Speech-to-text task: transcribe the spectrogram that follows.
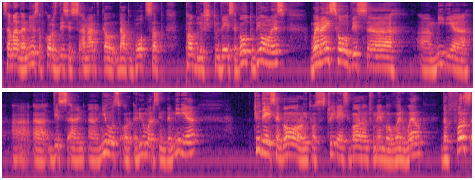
some other news. Of course, this is an article that WhatsApp published two days ago. To be honest, when I saw this uh, uh, media, uh, uh this uh, uh, news or rumors in the media, two days ago, or it was three days ago, I don't remember very well, the first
